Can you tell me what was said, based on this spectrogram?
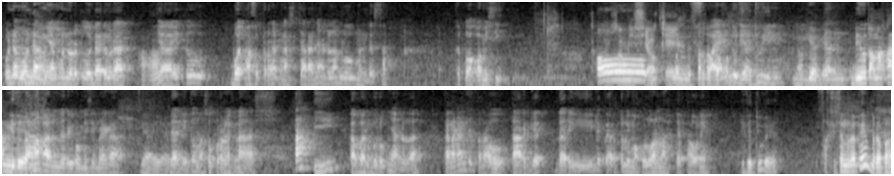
Undang-undang yang menurut lu darurat, Ha-ha. ya itu buat masuk prolegnas caranya adalah lu mendesak ketua komisi Oh, komisi, oke. mendesak supaya itu komisi. diajuin Oke, oke. dan Diutamakan gitu ya. diutamakan dari komisi mereka. Ya, ya. Dan itu masuk prolegnas. Tapi kabar buruknya adalah karena kan kita tahu target dari DPR tuh 50-an lah tiap tahunnya. Dikit juga ya. Succession rate-nya berapa?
